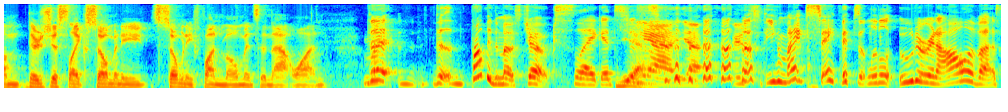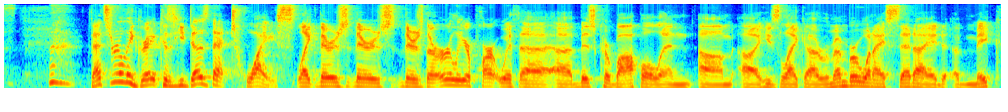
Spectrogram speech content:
Um, there's just like so many so many fun moments in that one. The, the probably the most jokes. Like it's Yeah. just, yeah, yeah. You might say there's a little Uter in all of us. That's really great because he does that twice. Like there's there's there's the earlier part with uh, uh Biz Krabappel and um uh, he's like uh, remember when I said I'd uh, make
